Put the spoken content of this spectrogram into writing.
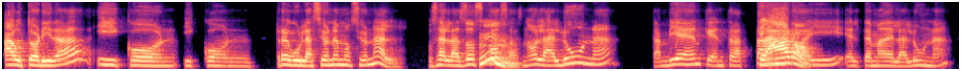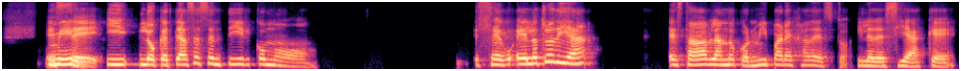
autoridad y con, y con regulación emocional. O sea, las dos cosas, mm. ¿no? La luna también, que entra tanto ahí el tema de la luna. Este, y lo que te hace sentir como... El otro día estaba hablando con mi pareja de esto y le decía que,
